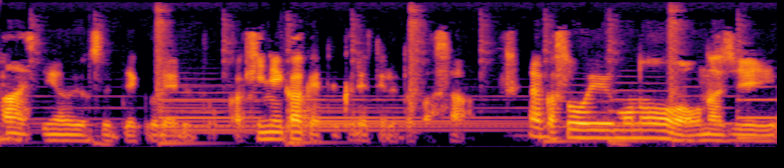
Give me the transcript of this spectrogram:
関心を寄せてくれるとか、気にかけてくれてるとかさ、なんかそういうものは同じ、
